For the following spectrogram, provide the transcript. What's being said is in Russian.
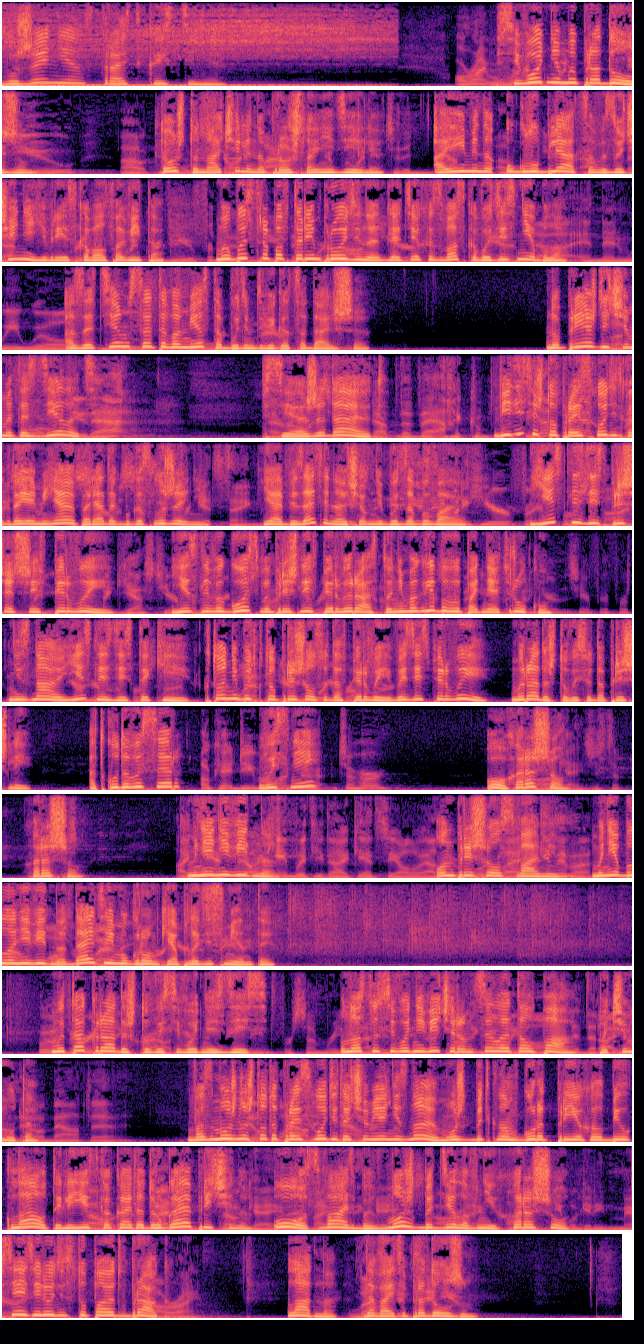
Служение «Страсть к истине». Сегодня мы продолжим то, что начали на прошлой неделе, а именно углубляться в изучение еврейского алфавита. Мы быстро повторим пройденное для тех из вас, кого здесь не было, а затем с этого места будем двигаться дальше. Но прежде чем это сделать, все ожидают. Видите, что происходит, когда я меняю порядок богослужений? Я обязательно о чем-нибудь забываю. Есть ли здесь пришедшие впервые? Если вы гость, вы пришли в первый раз, то не могли бы вы поднять руку? Не знаю, есть ли здесь такие. Кто-нибудь, кто пришел сюда впервые? Вы здесь впервые? Мы рады, что вы сюда пришли. Откуда вы, сэр? Вы с ней? О, хорошо. Хорошо. Мне не видно. Он пришел с вами. Мне было не видно. Дайте ему громкие аплодисменты. Мы так рады, что вы сегодня здесь. У нас тут сегодня вечером целая толпа, почему-то. Возможно, что-то происходит, о чем я не знаю. Может быть, к нам в город приехал Билл Клауд, или есть какая-то другая причина? О, свадьбы. Может быть, дело в них. Хорошо. Все эти люди вступают в брак. Ладно, давайте продолжим.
